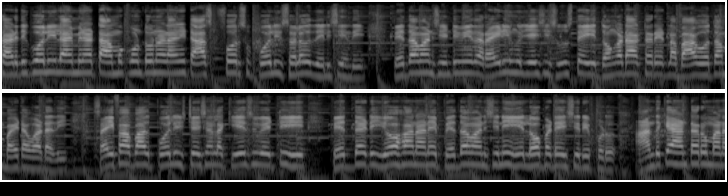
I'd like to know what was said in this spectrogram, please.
సర్దిగోళీలు అమ్మినట్టు అమ్ముకుంటున్నాడని టాస్క్ ఫోర్స్ పోలీసులకు తెలిసింది. పెద్ద మనిషి ఇంటి మీద రైడింగ్ చేసి చూస్తే ఈ దొంగ డాక్టరేట్ల బాగోతాం బయటపడ్డది. సైఫాబాద్ పోలీస్ స్టేషన్లో కేసు పెట్టి పెద్దటి యోహాన్ అనే పెద్ద మనిషిని లోపటేసిరు ఇప్పుడు. అందుకే అంటారు మన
